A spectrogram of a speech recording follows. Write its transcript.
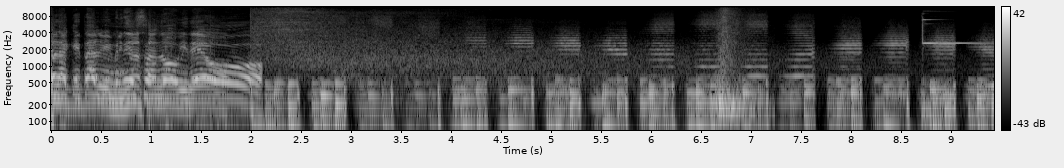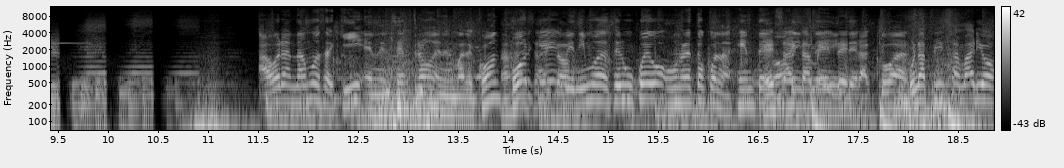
Hola, ¿qué tal? Bienvenidos a un nuevo video. Ahora andamos aquí en el centro, en el malecón, Ajá, porque exacto. venimos a hacer un juego, un reto con la gente. Exactamente. interactuar. Una pizza, Mario.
